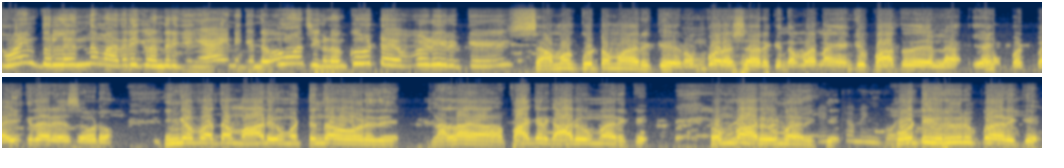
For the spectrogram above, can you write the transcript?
கோயம்புத்தூர்ல இருந்து மதுரைக்கு வந்திருக்கீங்க. இன்னைக்கு இந்த ஊமச்சிக்குளம் கூட்டம் எப்படி இருக்கு? செம கூட்டமா இருக்கு. ரொம்ப ரஷ்ஷா இருக்கு. இந்த மாதிரி நாங்க எங்கேயும் பார்த்ததே இல்ல. பட் பைக் தான் ரேஸ் ஓடும். இங்க பார்த்தா மாடு மட்டும்தான் ஓடுது. நல்லா பாக்குறதுக்கு ஆர்வமா இருக்கு. ரொம்ப ஆர்வமா இருக்கு. போட்டி விறுவிறுப்பா இருக்கு.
